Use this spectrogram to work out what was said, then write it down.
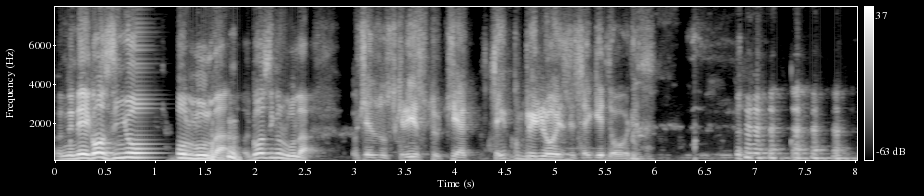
o Nenê é igualzinho o Lula. Igualzinho o Lula. O Jesus Cristo tinha 5 bilhões de seguidores.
